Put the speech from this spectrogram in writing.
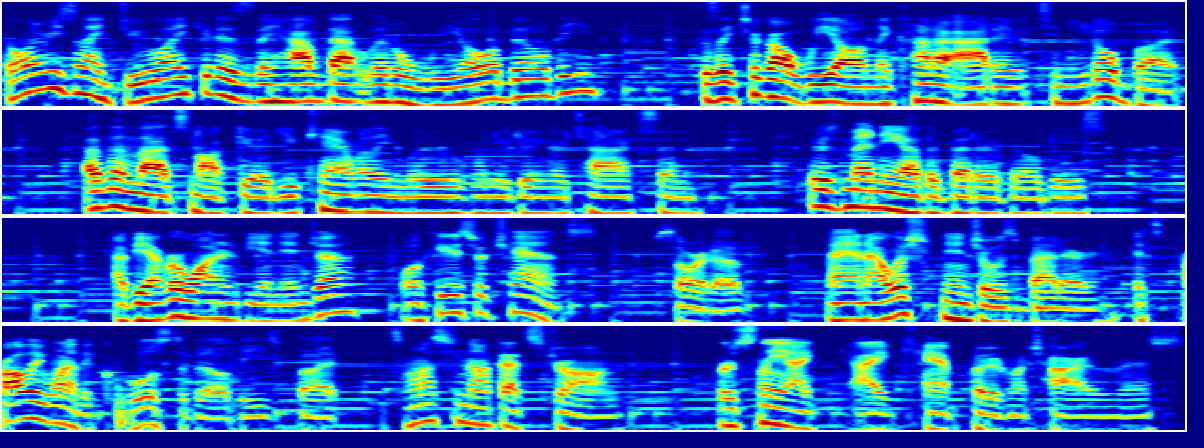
The only reason I do like it is they have that little wheel ability, because they took out wheel and they kind of added it to Needle, but other than that, it's not good. You can't really move when you're doing your attacks, and there's many other better abilities. Have you ever wanted to be a ninja? Well, here's your chance. Sort of. Man, I wish Ninja was better. It's probably one of the coolest abilities, but it's honestly not that strong. Personally, I, I can't put it much higher than this.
